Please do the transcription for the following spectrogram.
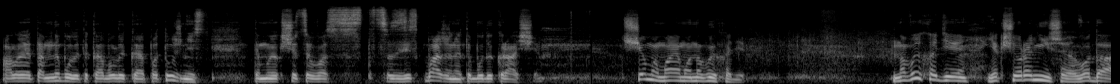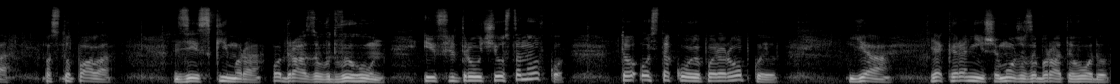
але там не буде така велика потужність, тому якщо це у вас це зі скважини, то буде краще. Що ми маємо на виході? На виході, якщо раніше вода поступала зі скімера одразу в двигун і в фільтруючу установку, то ось такою переробкою я, як і раніше, можу забирати воду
